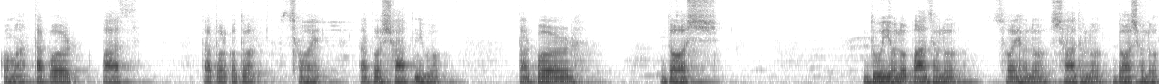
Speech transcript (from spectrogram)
কমা, তারপর পাঁচ, তারপর কত? ছয়, তারপর সাত নিব, তারপর দশ, দুই হলো পাঁচ হলো, ছয় হলো, সাত হলো, দশ হলো।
